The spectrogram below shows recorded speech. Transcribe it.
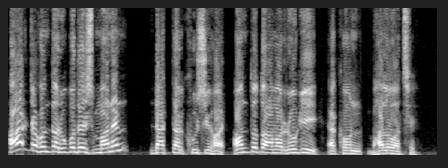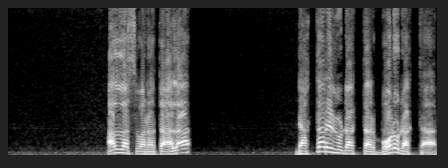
আর যখন তার উপদেশ মানেন, ডাক্তার খুশি হয়। অন্তত আমার রোগী এখন ভালো আছে। আল্লাহ ওয়া ডাক্তারেরও ডাক্তার, বড় ডাক্তার।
